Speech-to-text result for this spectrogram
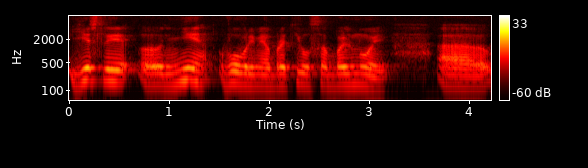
Если э, не вовремя обратился больной э,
